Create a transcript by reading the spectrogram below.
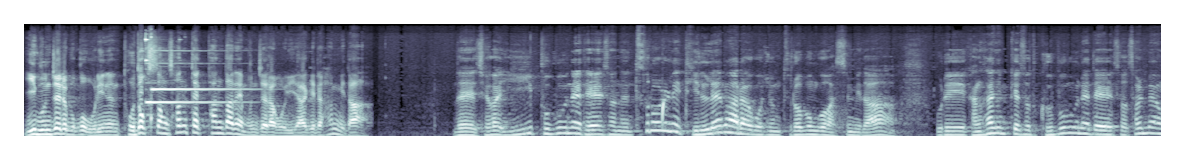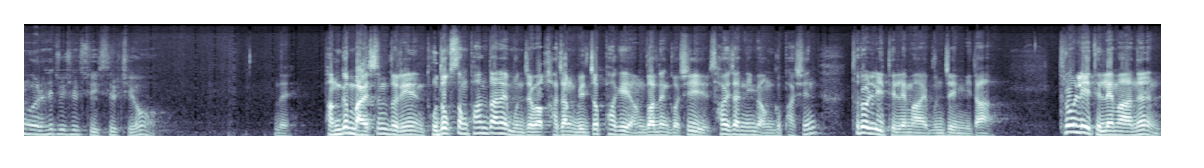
이 문제를 보고 우리는 도덕성 선택 판단의 문제라고 이야기를 합니다. 네, 제가 이 부분에 대해서는 트롤리 딜레마라고 좀 들어본 것 같습니다. 우리 강사님께서도 그 부분에 대해서 설명을 해 주실 수 있을지요? 네. 방금 말씀드린 도덕성 판단의 문제와 가장 밀접하게 연관된 것이 사회자님이 언급하신 트롤리 딜레마의 문제입니다. 트롤리 딜레마는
